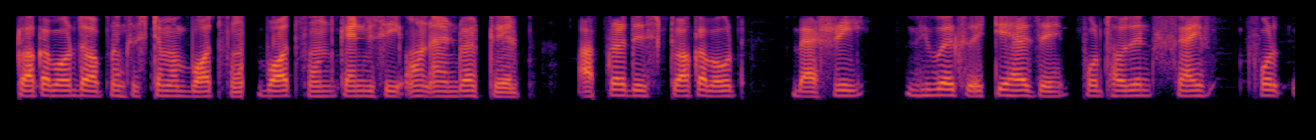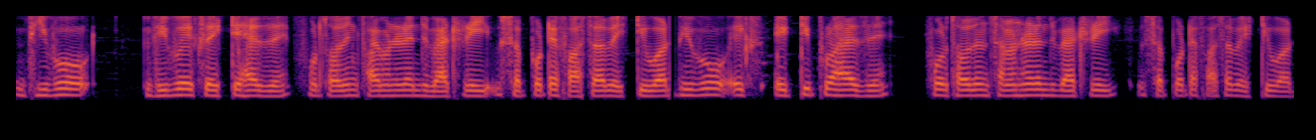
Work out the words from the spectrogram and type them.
Talk about the operating system of both phones. Both phones can be seen on Android 12. After this, talk about battery. Vivo X80 has a 4005 for Vivo Vivo X80 has a 4500 mAh battery with support a fast charge 80 watt. Vivo X80 Pro has a 4700 mAh battery with support a fast charge 80 watt.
